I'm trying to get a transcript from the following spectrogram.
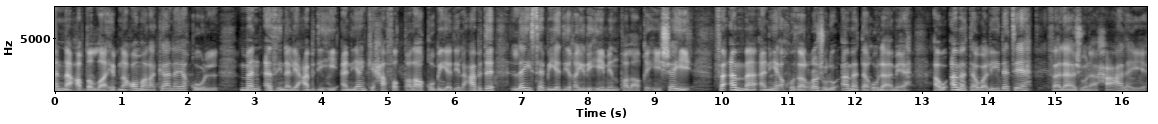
أن عبد الله بن عمر كان يقول من أذن لعبده أن ينكح فالطلاق بيد العبد ليس بيد غيره من طلاقه شيء فأما أن يأخذ الرجل أمة غلامه أو أمة وليدته فلا جناح عليه.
